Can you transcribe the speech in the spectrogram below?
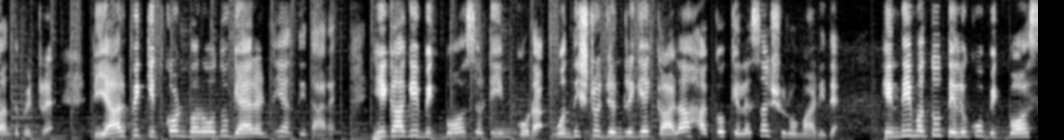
ಬಂದು ಬಿಟ್ರೆ ಟಿಆರ್ಪಿ ಕಿತ್ಕೊಂಡ್ ಬರೋದು ಗ್ಯಾರಂಟಿ ಅಂತಿದ್ದಾರೆ. ಹೀಗಾಗಿ ಬಿಗ್ ಬಾಸ್ ಟೀಮ್ ಕೂಡ ಒಂದಿಷ್ಟು ಜನರಿಗೆ ಗಾಳ ಹಾಕೋ ಕೆಲಸ ಶುರು ಮಾಡಿದೆ. ಹಿಂದಿ ಮತ್ತು ತೆಲುಗು ಬಿಗ್ ಬಾಸ್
